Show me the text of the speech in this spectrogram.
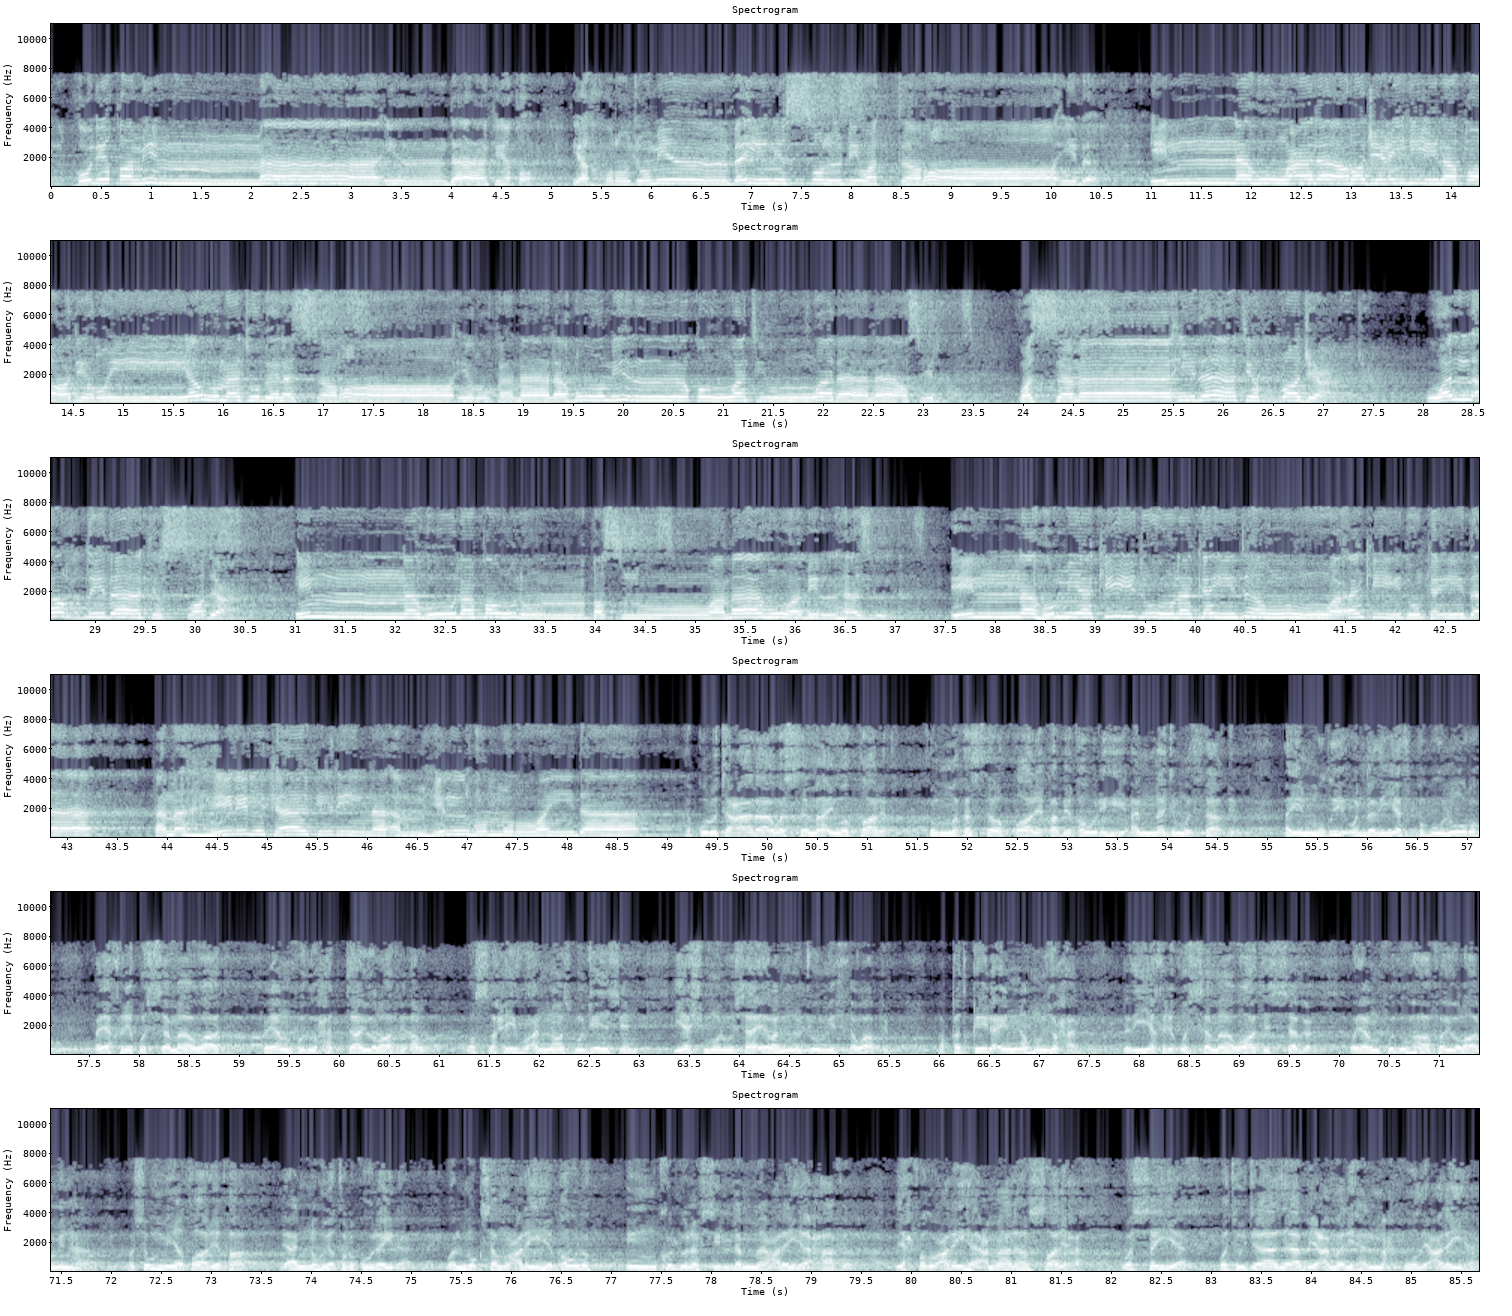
خلق من ماء دافق يخرج من بين الصلب والترائب. إنه على رجعه لقادر يوم تبلى السرائر فما له من قوة ولا ناصر. والسماء ذات الرجع والأرض ذات الصدع إنه لقول فصل وما هو بالهزل إنهم يكيدون كيدا وأكيد كيدا فمهل الكافرين أمهلهم رويدا. يقول تعالى والسماء والطارق ثم فسر الطارق بقوله النجم الثاقب أي المضيء الذي يثقب نوره فيخرق السماوات فينفذ حتى يرى في الأرض. والصحيح انه اسم جنس يشمل سائر النجوم الثواقب. وقد قيل إنه زحل الذي يخرق السماوات السبع وينفذها فيرى منها وسمي طارقا لأنه يطرق ليلا والمقسم عليه قوله إن كل نفس لما عليها حافظ يحفظ عليها أعمالها الصالحة والسيئة وتجازى بعملها المحفوظ عليها.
